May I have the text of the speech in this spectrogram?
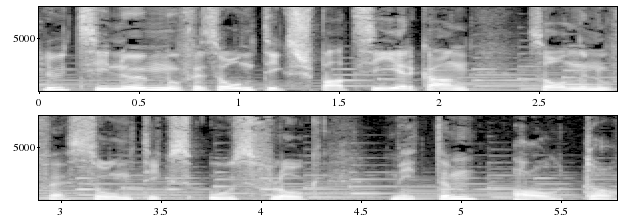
Die Leute sind nicht mehr auf einen Sonntagsspaziergang, sondern auf einen Sonntagsausflug mit dem Auto.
